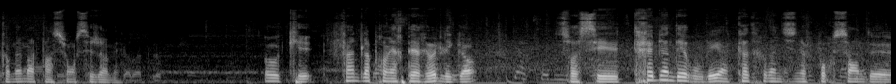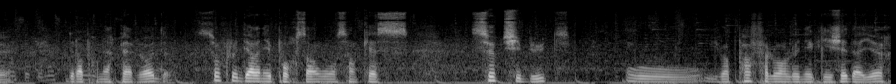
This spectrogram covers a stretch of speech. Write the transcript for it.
quand même attention, on sait jamais. Ok, fin de la première période, les gars. Ça s'est très bien déroulé, 99% hein, de, de la première période, sauf le dernier pourcent où on s'encaisse ce petit but, où il va pas falloir le négliger d'ailleurs.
